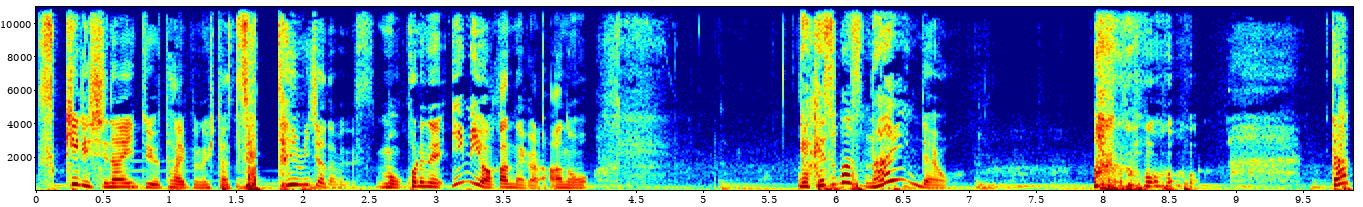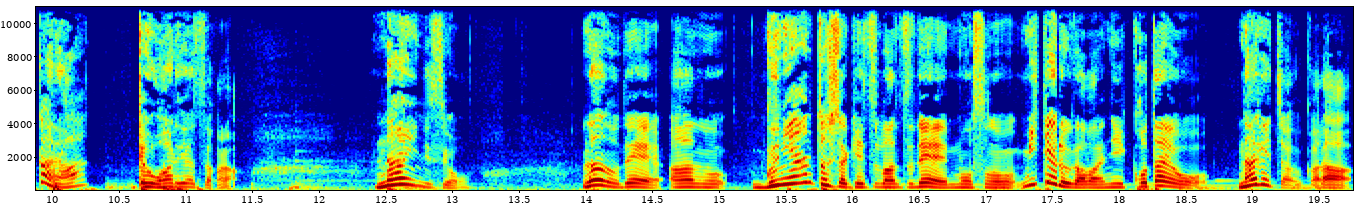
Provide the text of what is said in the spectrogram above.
すっきりしないというタイプの人は絶対見ちゃダメです。もうこれね、意味わかんないから、あの、いや、結末ないんだよ。だから？って終わるやつだから。ないんですよ。なので、あの、ぐにゃんとした結末で、もうその、見てる側に答えを投げちゃうから、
